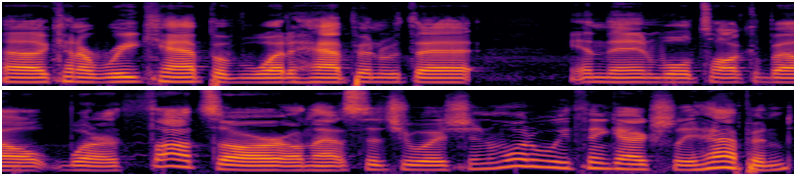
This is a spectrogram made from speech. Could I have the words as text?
uh, kind of recap of what happened with that, and then we'll talk about what our thoughts are on that situation. What do we think actually happened?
